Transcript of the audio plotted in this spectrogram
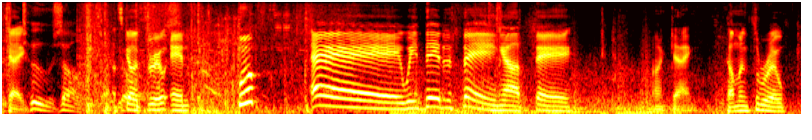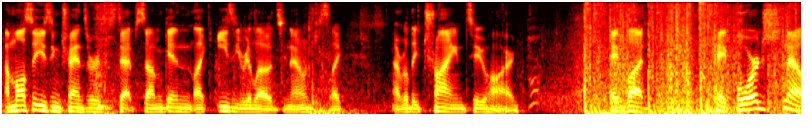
Okay. Two zones Let's go through and... Boop! Hey, we did a thing out there. Okay, coming through. I'm also using transverse steps, so I'm getting like easy reloads, you know? Just like not really trying too hard. Hey, bud. Okay, Forge Snow.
